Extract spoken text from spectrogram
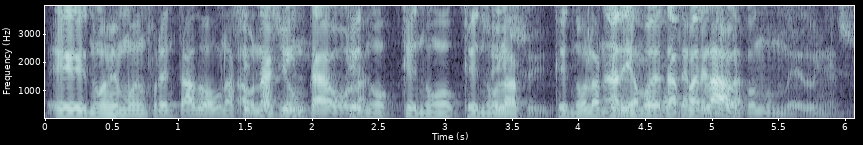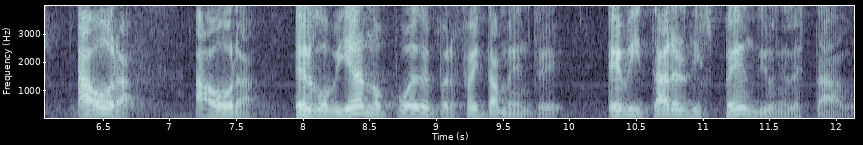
eh, nos hemos enfrentado a una situación que no, que no, que no la, que no la Nadie puede tapar el sol con un dedo en eso. Ahora, ahora, el gobierno puede perfectamente evitar el dispendio en el Estado.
